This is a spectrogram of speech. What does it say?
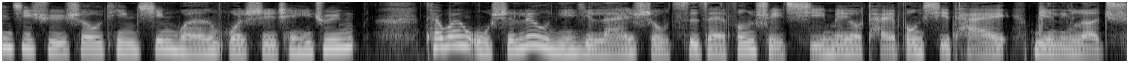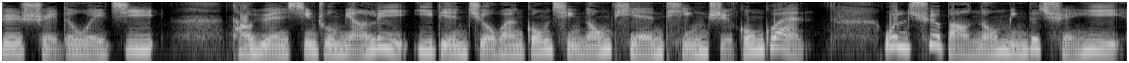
迎继续收听新闻，我是陈怡君。台湾五十六年以来首次在风水期没有台风袭台，面临了缺水的危机。桃园新竹苗栗一点九万公顷农田停止公灌，为了确保农民的权益，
